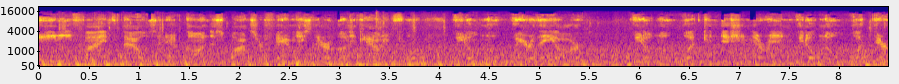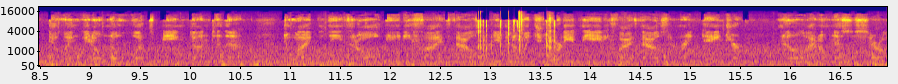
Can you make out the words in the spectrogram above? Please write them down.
85,000 have gone to sponsor families that are unaccounted for. We don't know where they are. We don't know what condition they're in. We don't know what they're doing. We don't know what's being done to them. Do I believe that all 85,000, even a majority of the 85,000 are in necessarily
